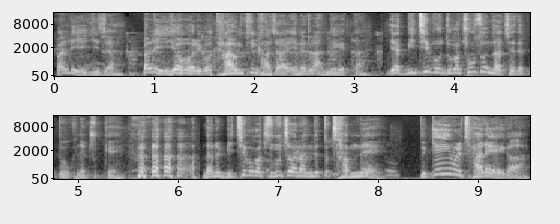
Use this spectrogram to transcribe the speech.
빨리 이기자. 빨리 이겨버리고 다음 팀 가자. 얘네들 안 되겠다. 야 미티브 누가 총 쏜다. 쟤 냅둬 그냥 죽게. 나는 미티브가 죽을 줄 알았는데 또 잡네. 너 게임을 잘해 얘가.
